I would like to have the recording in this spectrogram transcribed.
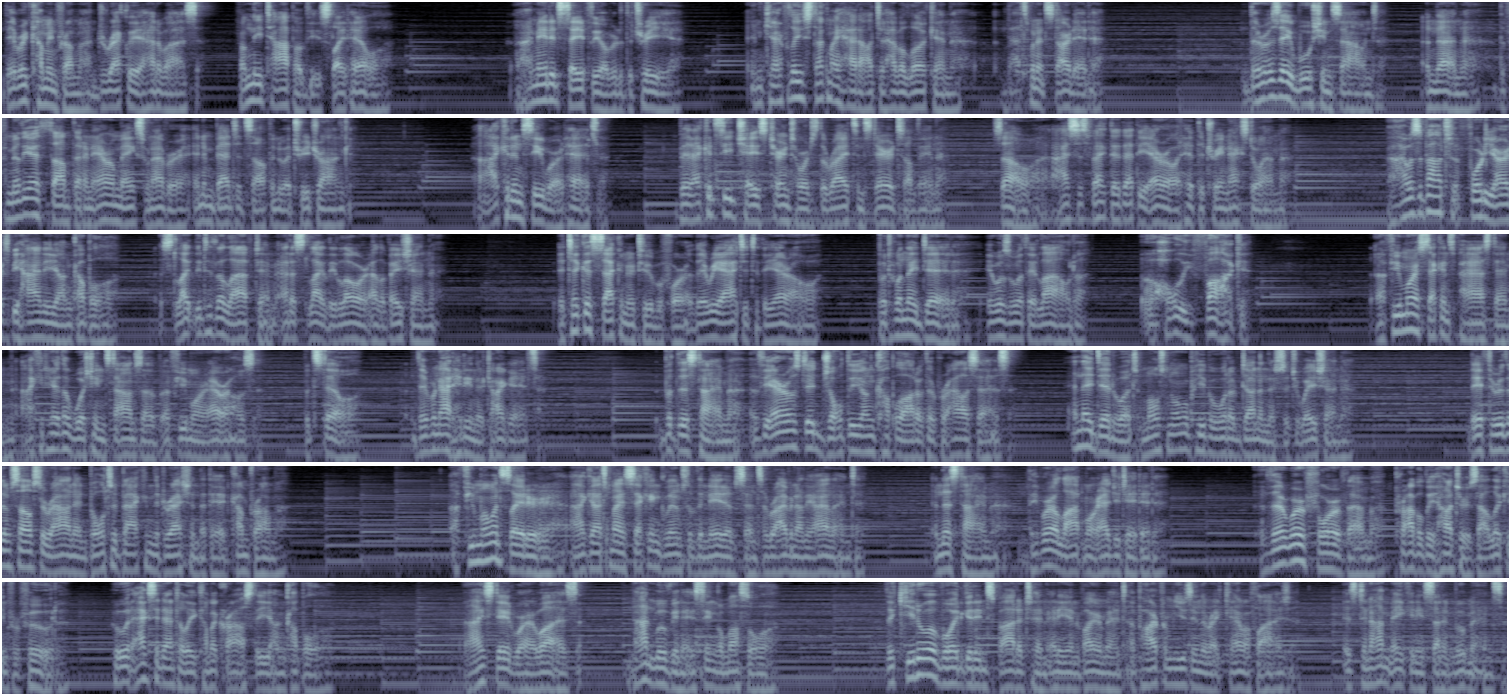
They were coming from directly ahead of us, from the top of the slight hill. I made it safely over to the tree, and carefully stuck my head out to have a look, and that's when it started. There was a whooshing sound, and then the familiar thump that an arrow makes whenever it embeds itself into a tree trunk. I couldn't see where it hit, but I could see Chase turn towards the right and stare at something, so I suspected that the arrow had hit the tree next to him. I was about 40 yards behind the young couple, slightly to the left and at a slightly lower elevation. It took a second or two before they reacted to the arrow, but when they did, it was with a loud, holy fuck. A few more seconds passed and I could hear the whooshing sounds of a few more arrows, but still, they were not hitting their targets. But this time, the arrows did jolt the young couple out of their paralysis, and they did what most normal people would have done in this situation. They threw themselves around and bolted back in the direction that they had come from. A few moments later, I got my second glimpse of the natives since arriving on the island, and this time, they were a lot more agitated. There were four of them, probably hunters out looking for food, who had accidentally come across the young couple. I stayed where I was, not moving a single muscle. The key to avoid getting spotted in any environment apart from using the right camouflage is to not make any sudden movements.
